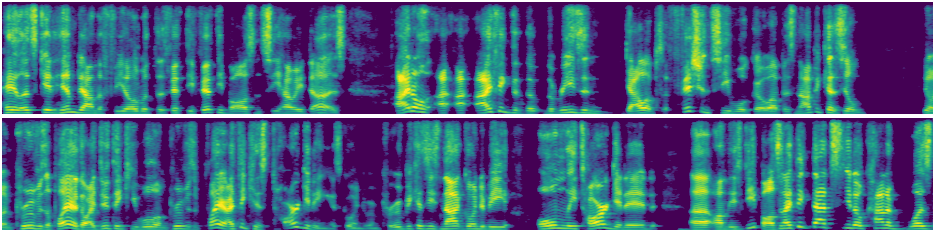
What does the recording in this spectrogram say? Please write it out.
hey, let's get him down the field with the 50-50 balls and see how he does. I don't. I, I think that the, the reason Gallup's efficiency will go up is not because he'll you know improve as a player though i do think he will improve as a player i think his targeting is going to improve because he's not going to be only targeted uh, on these deep balls and i think that's you know kind of was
